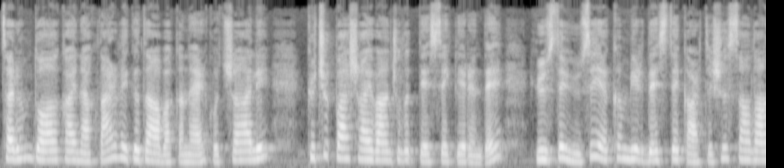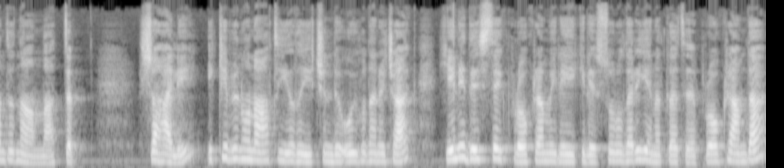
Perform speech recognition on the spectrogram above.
Tarım, Doğal Kaynaklar ve Gıda Bakanı Erkut Şahali, küçükbaş hayvancılık desteklerinde %100'e yakın bir destek artışı sağlandığını anlattı. Şahali, 2016 yılı içinde uygulanacak yeni destek programı ile ilgili soruları yanıtladığı programda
